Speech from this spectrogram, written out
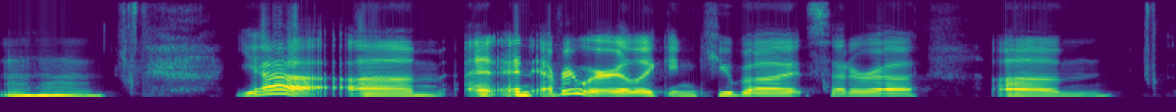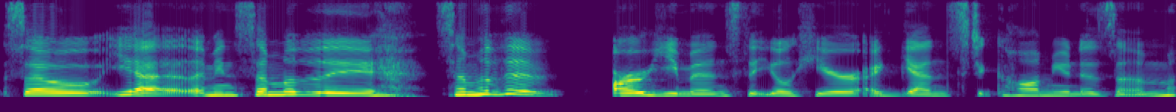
Mm-hmm. Yeah, um, and, and everywhere, like in Cuba, etc. Um, so yeah, I mean, some of the some of the arguments that you'll hear against communism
